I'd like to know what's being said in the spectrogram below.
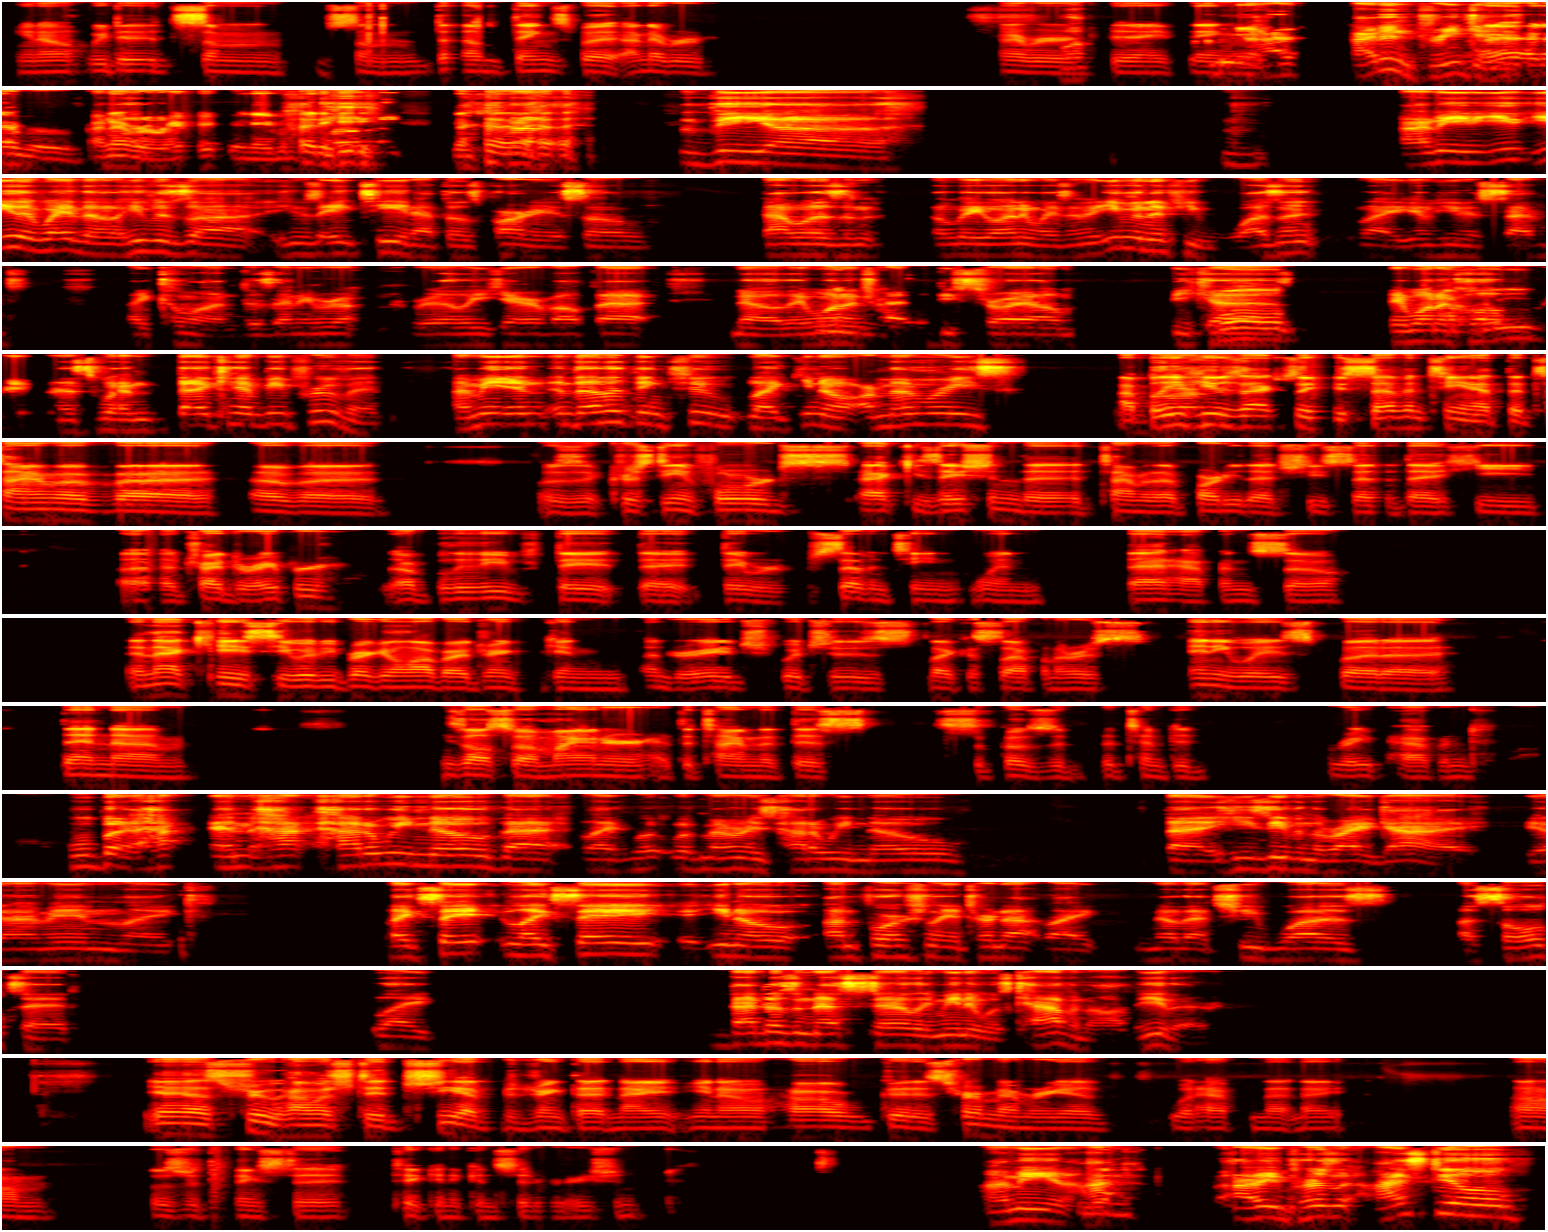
You know, we did some some dumb things, but I never, I never Well, did I, anything. mean, I, I didn't drink I, it I never, I never raped anybody. the uh i mean e- either way though he was uh he was 18 at those parties so that wasn't illegal anyways. And even if he wasn't like if he was 17 like come on does anyone really care about that? No they want to try to destroy him because well, they want to call believe- this when that can't be proven. I mean and, and the other thing too like you know our memories I believe he was actually 17 at the time of uh of uh was it Christine Ford's accusation the time of the party that she said that he uh, tried to rape her. I believe they that they were 17 when that happened. So in that case, he would be breaking the law by drinking underage, which is like a slap on the wrist, anyways. But uh, then um, he's also a minor at the time that this supposed attempted rape happened. Well, but and how, how do we know that, like, with, with memories, how do we know that he's even the right guy? You know what I mean? Like, like say, like say, you know, unfortunately, it turned out like, you know, that she was assaulted. Like, that doesn't necessarily mean it was Kavanaugh either. Yeah, that's true. How much did she have to drink that night? You know, how good is her memory of what happened that night? Um, those are things to take into consideration. I mean, I, I mean, personally, I still,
